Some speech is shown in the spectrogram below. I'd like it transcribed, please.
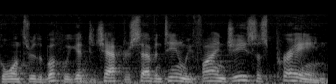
go on through the book, we get to chapter 17, we find Jesus praying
